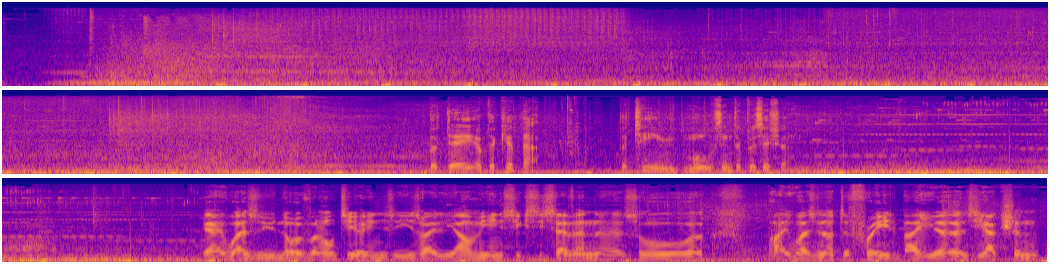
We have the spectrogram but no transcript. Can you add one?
The day of the kidnap, the team moves into position. Yeah, I was, you know, a volunteer in the Israeli army in 67, uh, so uh, I was not afraid by uh, the action.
